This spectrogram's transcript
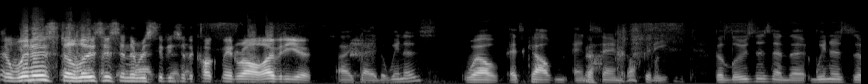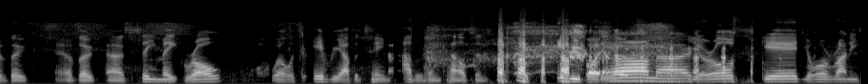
The winners, the losers, and the recipients of the Cockmeat roll. Over to you. Okay, the winners. Well, it's Carlton and Sam Docherty. The losers and the winners of the of the uh, sea meat roll well, it's every other team other than Carlton. It's everybody else. Oh no! You're all scared. You're all running.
